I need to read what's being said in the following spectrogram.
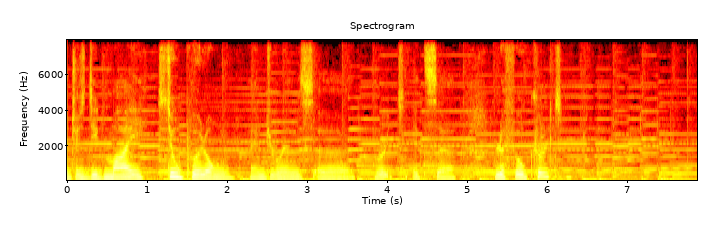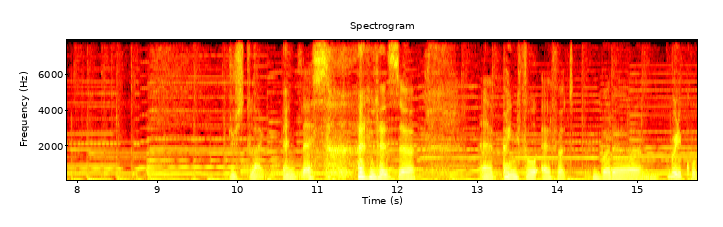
I just did my super long endurance uh, route. It's uh, Le Feu Occulte. Just like endless, endless uh, uh, painful effort, but uh, really cool.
